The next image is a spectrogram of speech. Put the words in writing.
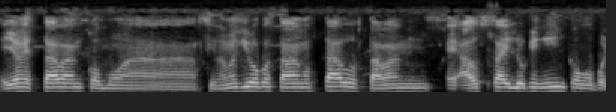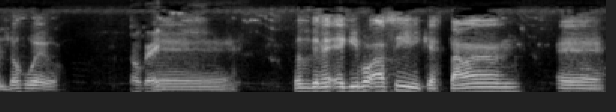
Ellos estaban como a, si no me equivoco, estaban octavos, estaban eh, outside looking in como por dos juegos. Ok. Eh, entonces tienes equipos así que estaban, eh,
